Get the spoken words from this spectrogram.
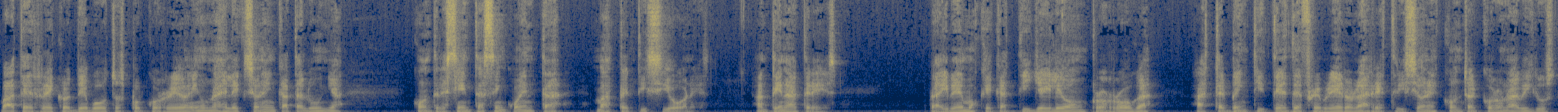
bate récord de votos por correo en unas elecciones en Cataluña con 350 más peticiones. Antena 3. Ahí vemos que Castilla y León prorroga hasta el 23 de febrero las restricciones contra el coronavirus,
